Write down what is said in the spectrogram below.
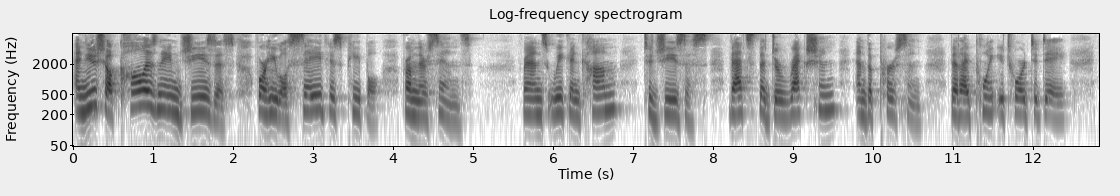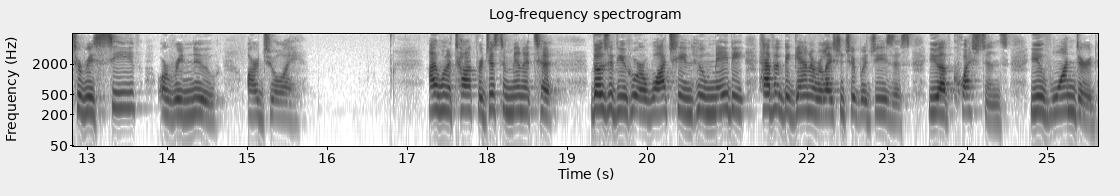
and you shall call his name Jesus, for he will save his people from their sins. Friends, we can come to Jesus. That's the direction and the person that I point you toward today to receive or renew our joy. I want to talk for just a minute to those of you who are watching who maybe haven't began a relationship with Jesus. You have questions. You've wondered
